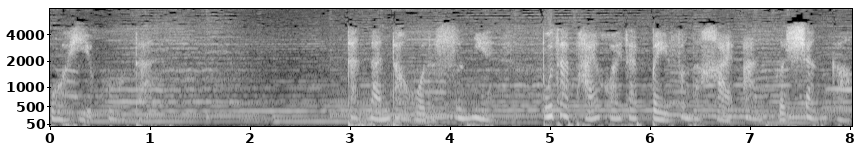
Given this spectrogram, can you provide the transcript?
我已孤单，但难道我的思念不再徘徊在北方的海岸和山岗，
